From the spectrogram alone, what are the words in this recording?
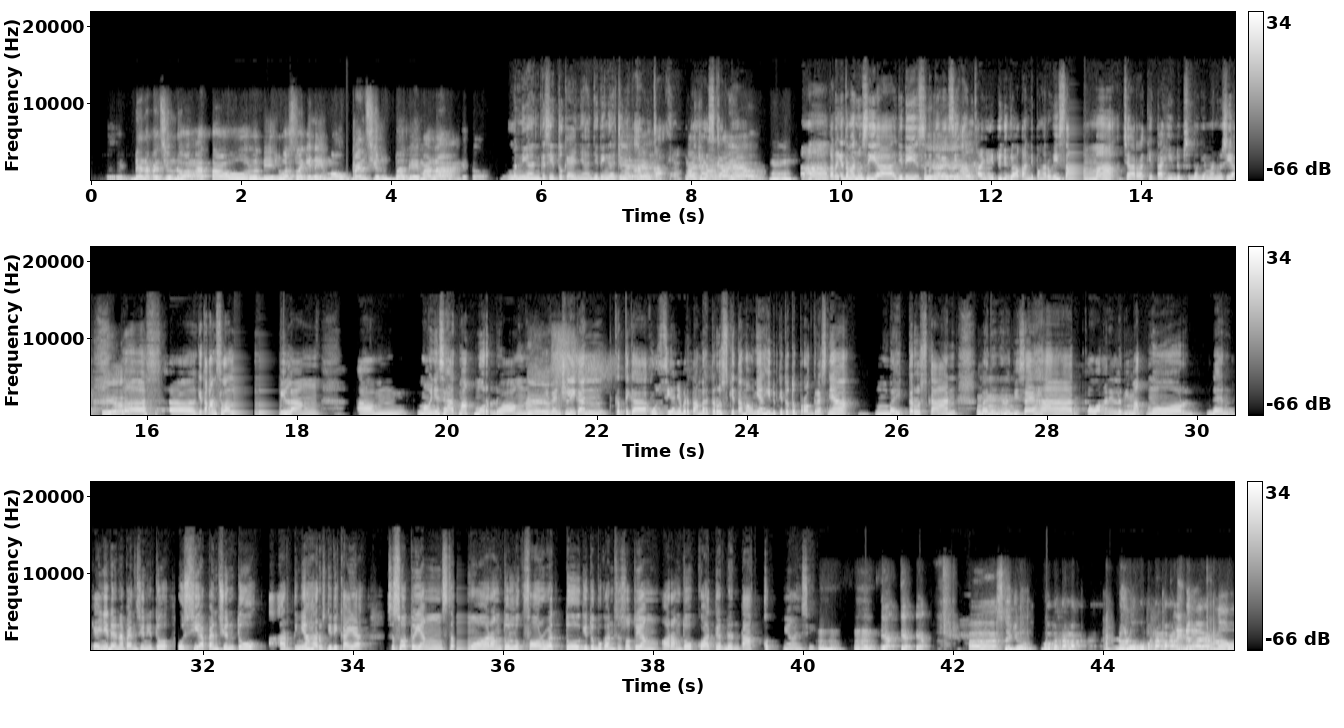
dana pensiun doang atau lebih luas lagi nih mau pensiun bagaimana gitu Mendingan ke situ kayaknya. Jadi nggak cuma Iya, iya. angka yang nggak cuma dibahas, angka karena ya Mm, Ah, karena kita manusia, jadi sebenarnya Iya, si iya, iya. angkanya itu juga akan dipengaruhi sama cara kita hidup sebagai manusia. iya Plus, eh, kita kan selalu bilang em, maunya sehat makmur dong. Nah, Yes. eventually kan ketika usianya bertambah terus, kita maunya hidup kita tuh progresnya membaik terus kan, badannya Mhm. lebih sehat, keuangannya lebih Mhm. makmur, dan kayaknya dana pensiun itu usia pensiun tuh artinya harus jadi kayak sesuatu yang semua orang tuh look forward tuh gitu, bukan sesuatu yang orang tuh khawatir dan takutnya sih. Mhm, mhm. ya ya ya Eh, setuju gue pertama dulu gue pertama kali dengar lo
